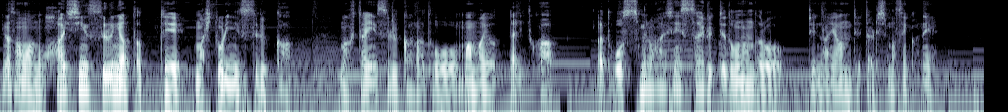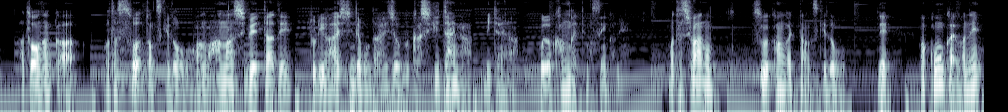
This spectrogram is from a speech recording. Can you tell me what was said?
皆さんはあの、配信するにあたって、まあ、一人にするか、まあ、二人にするかなど、まあ、迷ったりとか、あとおすすめの配信スタイルってどうなんだろうって悩んでたりしませんかね？あとなんか、私そうだったんですけど、あの、話し下手で、一人配信でも大丈夫か知りたいな、みたいなことを考えてませんかね私はあの、すごい考えてたんですけど、で、まあ、今回はね、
